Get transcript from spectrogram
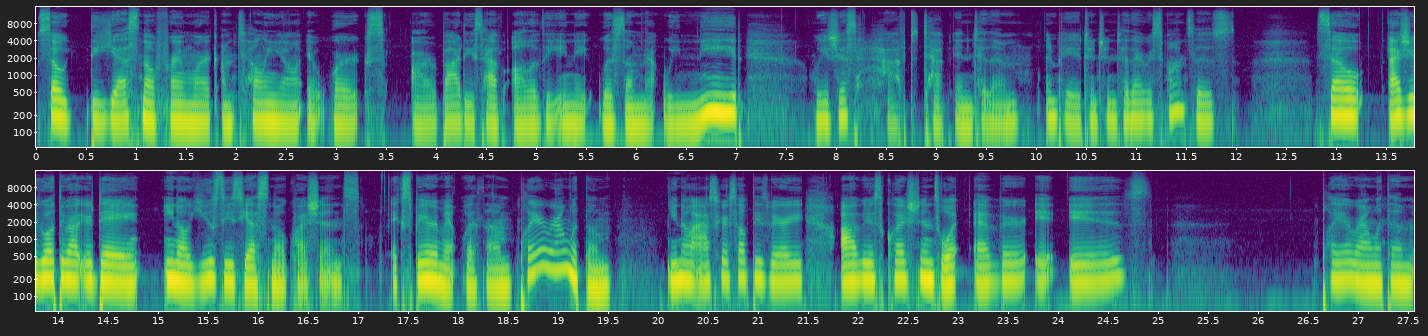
So, the yes no framework, I'm telling y'all, it works. Our bodies have all of the innate wisdom that we need we just have to tap into them and pay attention to their responses. So, as you go throughout your day, you know, use these yes no questions, experiment with them, play around with them. You know, ask yourself these very obvious questions, whatever it is. Play around with them,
